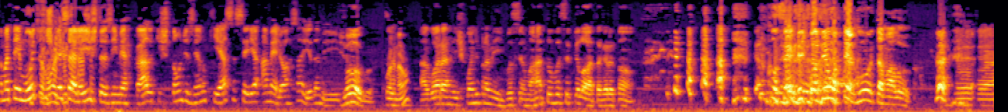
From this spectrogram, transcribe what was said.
Não, mas tem muitos Então, gente especialistas em mercado que estão dizendo que essa seria a melhor saída mesmo. Jogo, Pois não? agora responde pra mim. Você mata ou você pilota, garotão? O cara não consegue responder uma pergunta, maluco. É, é,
